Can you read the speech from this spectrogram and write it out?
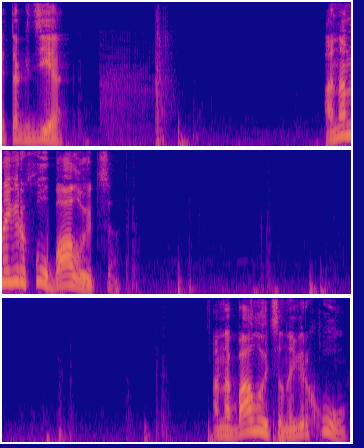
Это где? Она наверху балуется. Она балуется наверху.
